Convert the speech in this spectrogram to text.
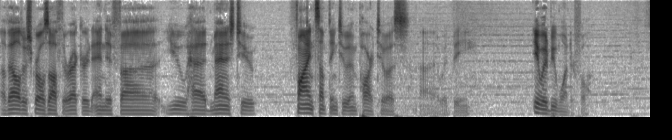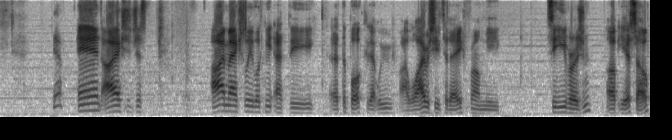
of Elder Scrolls off the record, and if uh, you had managed to find something to impart to us, uh, it would be it would be wonderful. Yeah. And I actually just, I'm actually looking at the at the book that we uh, well I received today from the CE version of ESO,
